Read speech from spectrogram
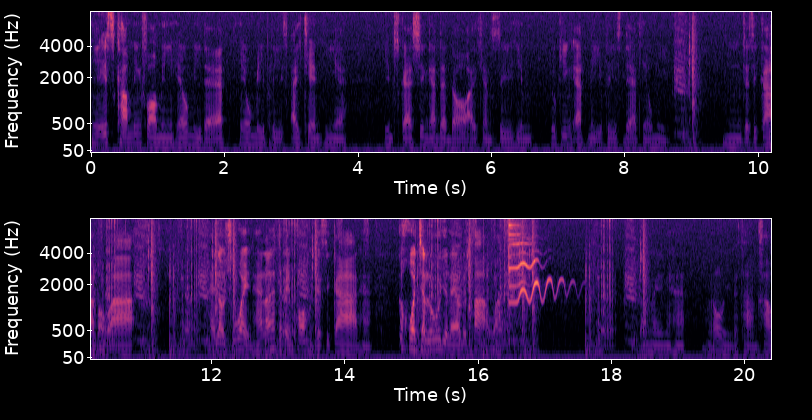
He is coming for me help me dad help me please I can hear him scratching at the door I can see him looking at me please dad help me เจสสิก้าบอกว่า ให้เราช่วยนะฮะ แล้วน่าจะเป็นพ่อของเจสสิก้านะฮะ ก็ควรจะรู้อยู่แล้วหรือเปล่าวะยังไงนะฮะ โอ้ยเดี๋ยวทางเข้า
